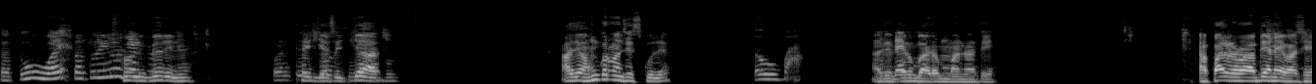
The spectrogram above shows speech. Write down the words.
તો તું હોય તો તું એનું છોલી દેખ. પહેરીને પણ થઈ ગયા છે છોડ આજે શું કરવાનું છે સ્કૂલે? આજે. ગરબા રમવાના આ પાર્લર વાળા બેન આવ્યા છે.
